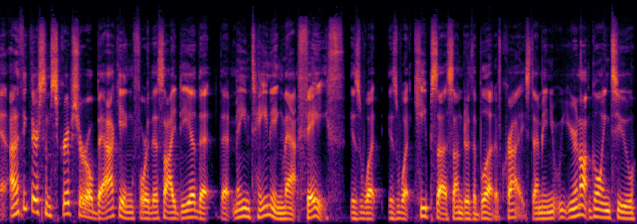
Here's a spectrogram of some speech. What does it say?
And I think there's some scriptural backing for this idea that that maintaining that faith is what is what keeps us under the blood of Christ. I mean, you- you're not going to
